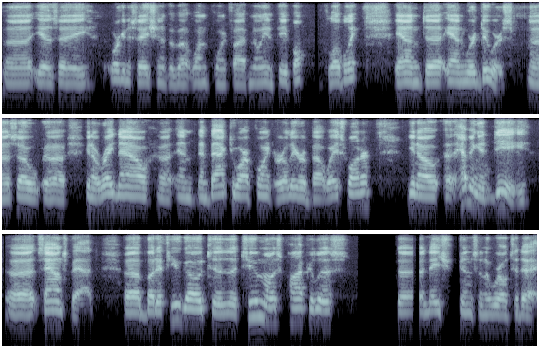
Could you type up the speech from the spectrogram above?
is a organization of about 1.5 million people globally, and uh, and we're doers. Uh, so uh, you know, right now, uh, and and back to our point earlier about wastewater, you know, uh, having a D uh, sounds bad, but if you go to the two most populous uh, nations in the world today,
